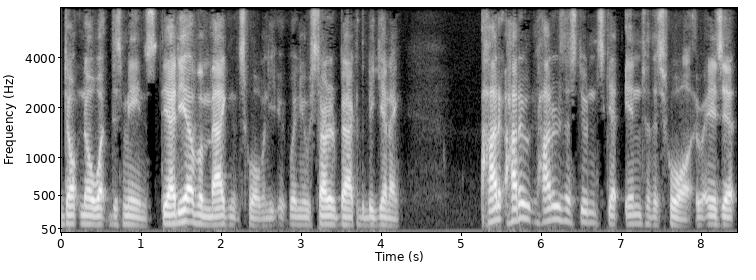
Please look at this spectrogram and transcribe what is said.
don't know what this means. The idea of a magnet school when you when you started back at the beginning. How do how do how does the students get into the school? Is it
